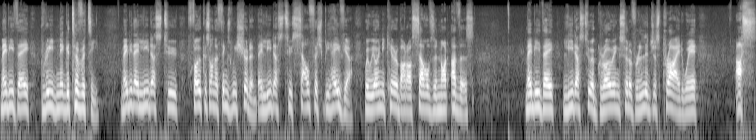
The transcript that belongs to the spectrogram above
Maybe they breed negativity. Maybe they lead us to focus on the things we shouldn't. They lead us to selfish behavior where we only care about ourselves and not others. Maybe they lead us to a growing sort of religious pride where us,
